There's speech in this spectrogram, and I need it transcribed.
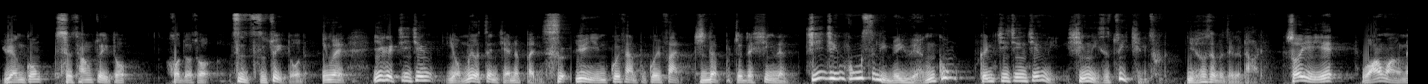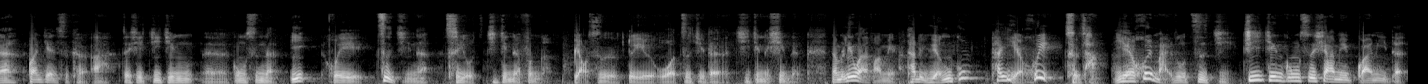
员工持仓最多。或者说支持最多的，因为一个基金有没有挣钱的本事，运营规范不规范，值得不值得信任，基金公司里面的员工跟基金经理心里是最清楚的。你说是不是这个道理？所以往往呢，关键时刻啊，这些基金呃公司呢，一会自己呢持有基金的份额，表示对我自己的基金的信任。那么另外一方面，他的员工他也会持仓，也会买入自己基金公司下面管理的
